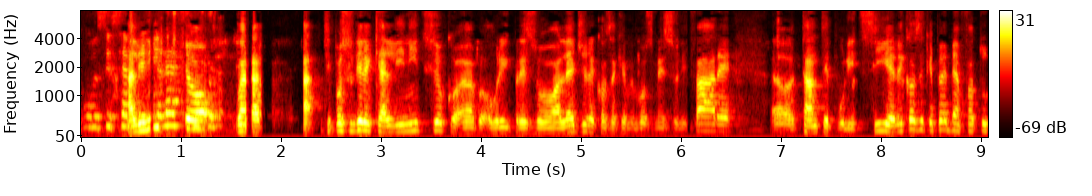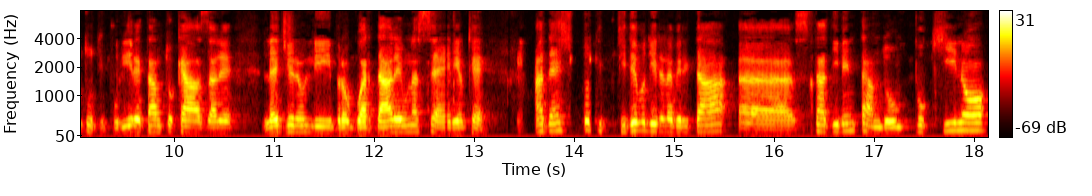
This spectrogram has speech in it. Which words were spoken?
usi sempre il? All'inizio, guarda, ah, ti posso dire che all'inizio eh, ho ripreso a leggere cose che avevo smesso di fare, eh, tante pulizie, le cose che poi abbiamo fatto tutti, pulire tanto casa, le- leggere un libro, guardare una serie, ok. Adesso ti, ti devo dire la verità, eh, sta diventando un pochino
